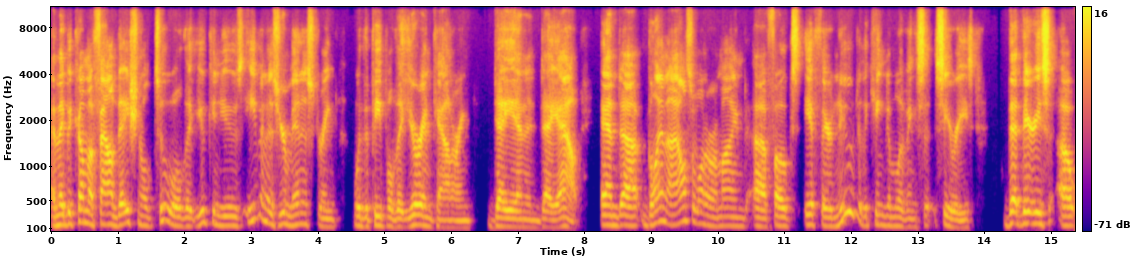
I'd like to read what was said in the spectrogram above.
and they become a foundational tool that you can use even as you're ministering with the people that you're encountering day in and day out. And uh, Glenn, I also want to remind uh, folks if they're new to the Kingdom Living s- series, that there is a,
